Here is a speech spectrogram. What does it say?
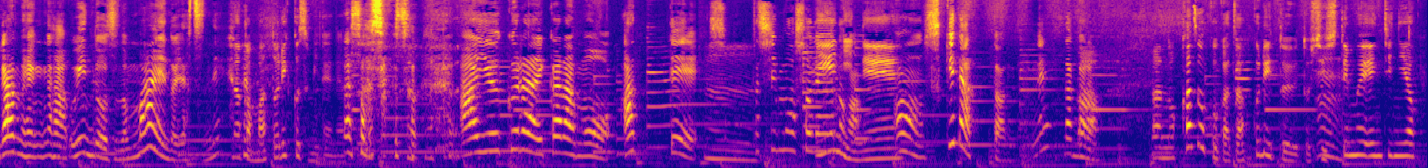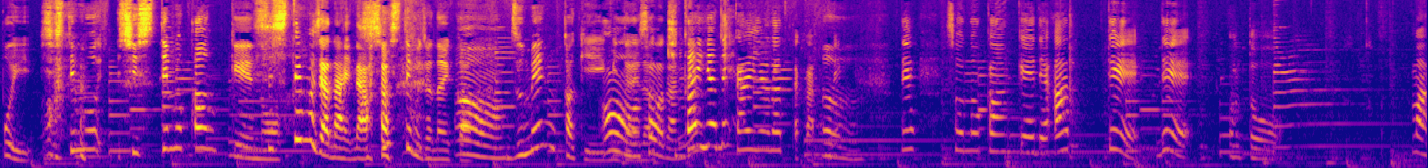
画面が Windows の前のやつね。なんかマトリックスみたいなやつ。あそうそうそう。ああいうくらいからもうあって、うん。私もそれが、にね、うん、好きだったんだよね。だから、まあ、あの家族がざっくりというとシステムエンジニアっぽい、システム システム関係のシステムじゃないな。システムじゃないか、うん。図面書きみたいな、うんね。機械屋ね。機械屋だったからね、うん。その関係であってで本当まあ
